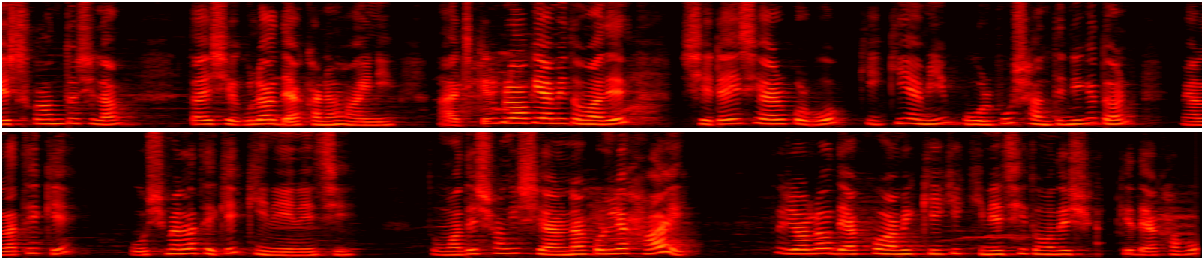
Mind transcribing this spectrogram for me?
বেশ ক্লান্ত ছিলাম। তাই সেগুলো দেখানো হয়নি। আজকের ব্লগে আমি তোমাদের সেটাই শেয়ার করব, কি কি আমি বোলপুর শান্তিনিকেতন মেলা থেকে, পৌষ মেলা থেকে কিনে এনেছি। তোমাদের সঙ্গে শেয়ার না করলে হয়? তো চলো দেখো আমি কি কি কিনেছি তোমাদেরকে দেখাবো।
